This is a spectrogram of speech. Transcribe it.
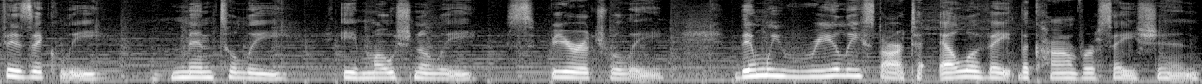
physically, mentally, emotionally, spiritually, then we really start to elevate the conversation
